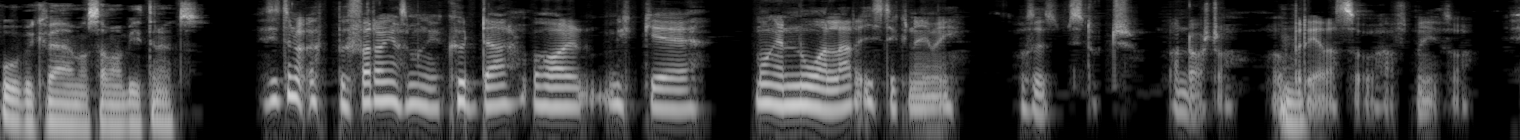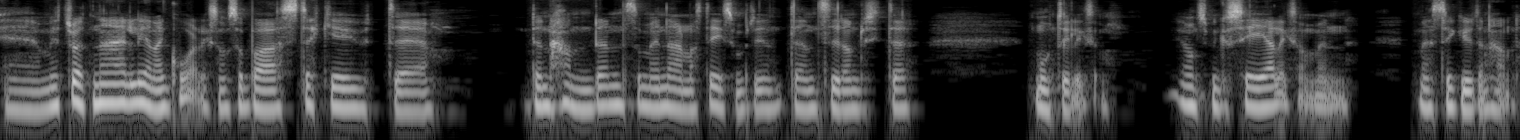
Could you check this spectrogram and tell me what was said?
obekväm och sammanbiten ut. Jag sitter nog uppbuffad av ganska många kuddar och har mycket, många nålar istyckna i mig. Och så ett stort bandage då. Och Mm. opererats och haft mig så. Eh, Men jag tror att när Lena går liksom, så bara sträcker jag ut eh, den handen som är närmast dig, som på den, sidan du sitter mot dig liksom. Jag har inte så mycket att säga liksom, men, men sträcker ut en hand.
